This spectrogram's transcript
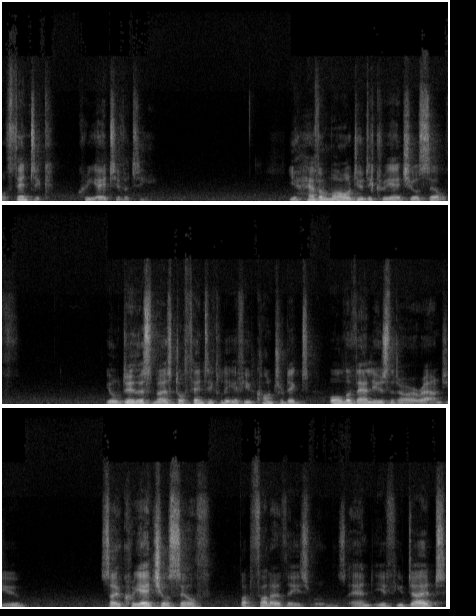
authentic creativity. You have a moral duty to create yourself. You'll do this most authentically if you contradict all the values that are around you. So create yourself, but follow these rules. And if you don't,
